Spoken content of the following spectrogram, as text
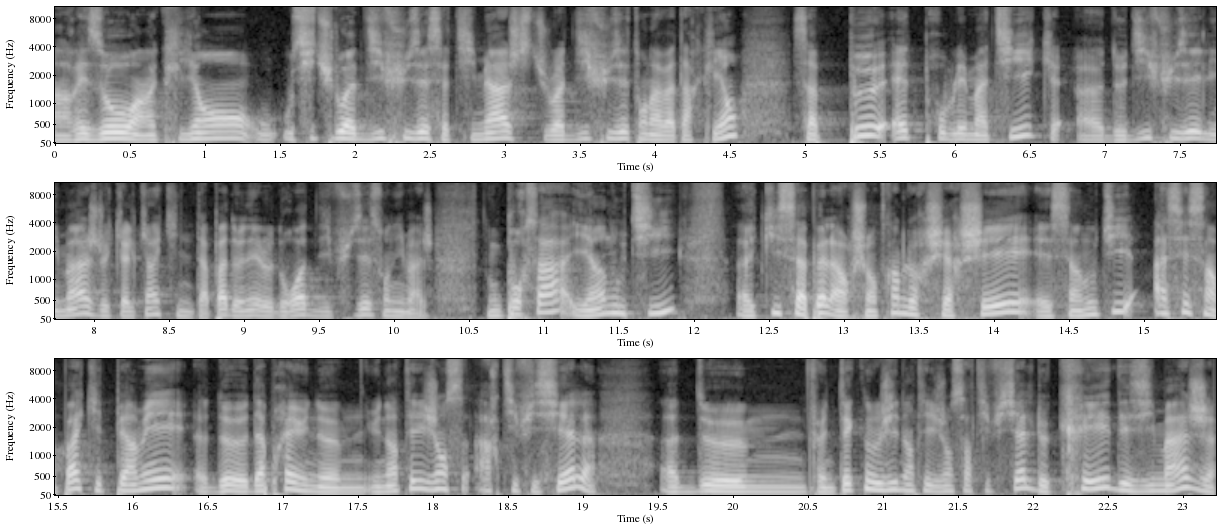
à un réseau, à un client, ou, si tu dois diffuser cette image, si tu dois diffuser ton avatar client, ça peut être problématique euh, de diffuser l'image de quelqu'un qui ne t'a pas donné le droit de diffuser son image. Donc pour ça, il y a un outil euh, qui s'appelle, alors je suis en train de le rechercher, et c'est un outil assez sympa qui te permet, d'après une, une, intelligence artificielle, de, enfin une technologie d'intelligence artificielle, de créer des images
